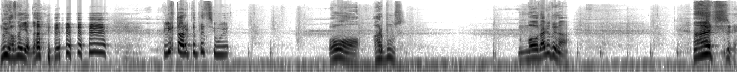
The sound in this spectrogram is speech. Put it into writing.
Ну і говноєд, да? Ліхтарик не працює. О, гарбуз. Молода людина. А, сука.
